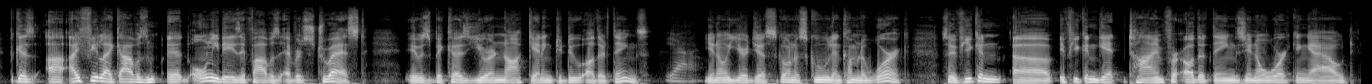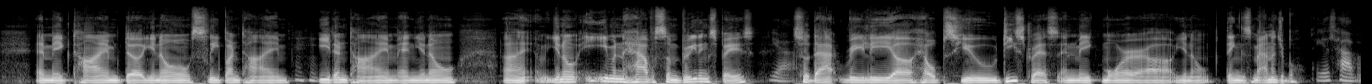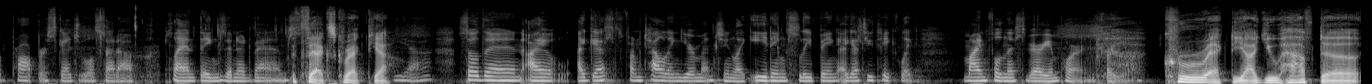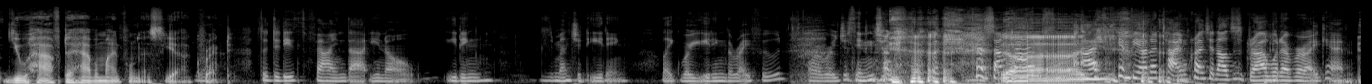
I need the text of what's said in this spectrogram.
because uh, I feel like I was uh, only days if I was ever stressed, it was because you're not getting to do other things. Yeah. You know, you're just going to school and coming to work. So if you can, uh, if you can get time for other things, you know, working out and make time to, you know, sleep on time, eat on time, and you know, uh, you know, even have some breathing space. Yeah. So that really uh, helps you de-stress and make more, uh, you know, things manageable. I guess have a proper schedule set up, plan things in advance. Facts, correct? Yeah. Yeah. So then, I I guess from telling you're mentioning like eating, sleeping. I guess you take like mindfulness very important for you. Correct. Yeah. You have to. You have to have a mindfulness. Yeah. Correct. So did you find that you know eating? You mentioned eating. Like, were you eating the right food, or were you just eating junk food? Because sometimes I can be on a time crunch, and I'll just grab whatever I can.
